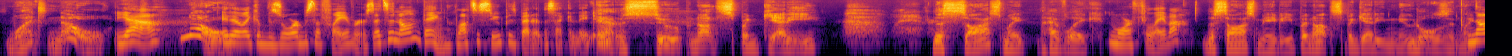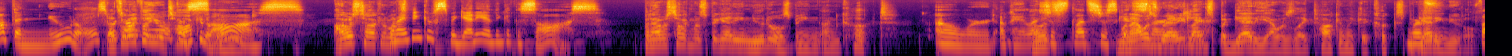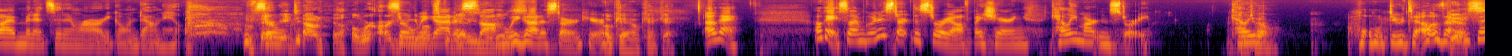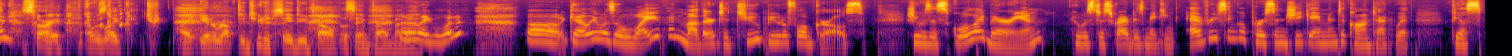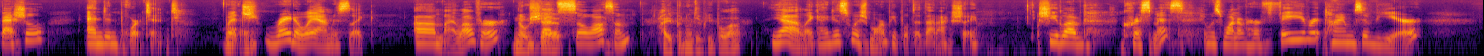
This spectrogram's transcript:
What? No, Yeah. no. It like absorbs the flavors. It's a known thing. Lots of soup is better the second day too. yeah, soup, not spaghetti. Whatever. The sauce might have like More flavor. the sauce, maybe, but not the spaghetti noodles and like. Not the noodles. That's We're what I thought you were talking about. Sauce. I was talking about, When I think of spaghetti, I think of the sauce. but I was talking about spaghetti noodles being uncooked. Oh, word. Okay, let's was- just let's just get when I was ready here. like spaghetti, I was like talking like a cooked We're spaghetti noodle. five minutes in and we're already going downhill. Very downhill. We're arguing so we about gotta stop. noodles. We gotta start here. Okay, okay, okay. Okay. Okay, so I'm going to start the story off by sharing Kelly Martin's story. Kelly. Oh, do tell. Is that Yes. what you said? Sorry, I was like, I interrupted you to say do tell at the same time. My I was bad. like, what? Oh, Kelly was a wife and mother to two beautiful girls. She was a school librarian who was described as making every single person she came into contact with feel special and important. Which right away I'm just like, um, I love her. No shit. That's so awesome. Hyping other people up. Yeah, like I just wish more people did that actually. She loved Christmas. It was one of her favorite times of year,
